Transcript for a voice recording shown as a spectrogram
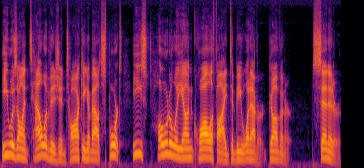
He was on television talking about sports. He's totally unqualified to be whatever governor, senator,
